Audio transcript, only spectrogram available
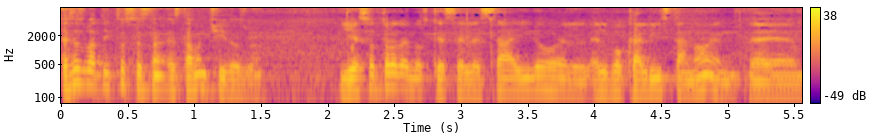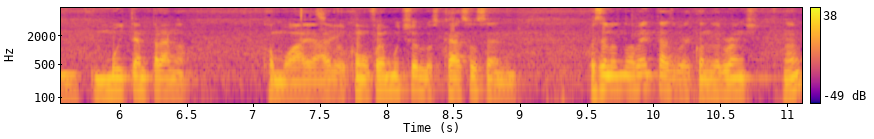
esos batitos estaban chidos, güey. Y es otro de los que se les ha ido el, vocalista, ¿no? En, eh, muy temprano, como, como fue muchos los casos en, pues en los noventas, güey, con el grunge, ¿no?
